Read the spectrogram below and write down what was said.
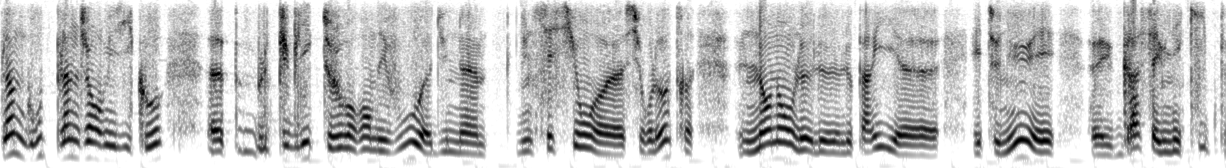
plein de groupes, plein de genres musicaux. Euh, le public toujours au rendez-vous euh, d'une d'une session euh, sur l'autre. Non, non, le, le, le pari euh, est tenu et euh, grâce à une équipe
